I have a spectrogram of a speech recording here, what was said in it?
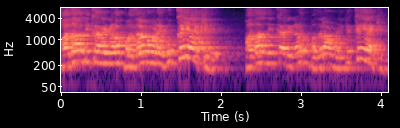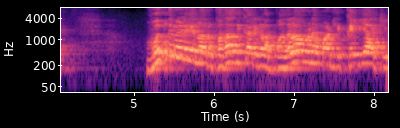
ಪದಾಧಿಕಾರಿಗಳ ಬದಲಾವಣೆಗೂ ಕೈ ಹಾಕಿದೆ. ಪದಾಧಿಕಾರಿಗಳ ಬದಲಾವಣೆಗೆ ಕೈ ಹಾಕಿದೆ. ಒಂದು ವೇಳೆ ಏನಾದ್ರು ಪದಾಧಿಕಾರಿಗಳ ಬದಲಾವಣೆ ಮಾಡ್ಲಿಕ್ಕೆ ಕೈ ಹಾಕಿ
